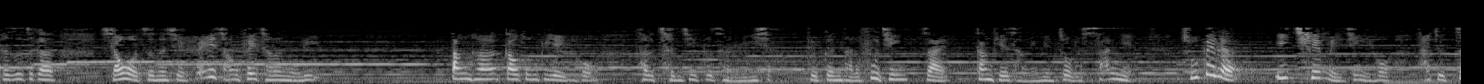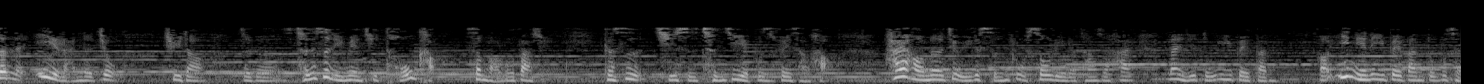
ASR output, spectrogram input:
可是这个小伙子呢，却非常非常的努力。当他高中毕业以后，他的成绩不是很理想，就跟他的父亲在钢铁厂里面做了三年，储备了一千美金以后，他就真的毅然的就去到这个城市里面去投考圣保罗大学。可是其实成绩也不是非常好，还好呢，就有一个神父收留了他，说：“嗨，那你就读预备班，好，一年的预备班读不成，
